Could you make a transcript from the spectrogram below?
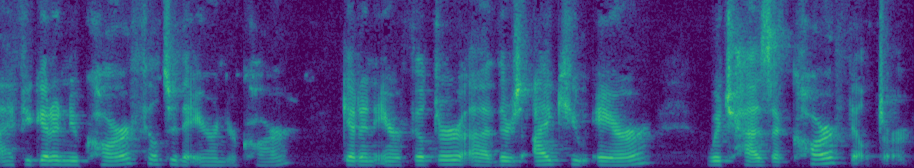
Uh, if you get a new car, filter the air in your car. Get an air filter. Uh, there's IQ Air, which has a car filter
